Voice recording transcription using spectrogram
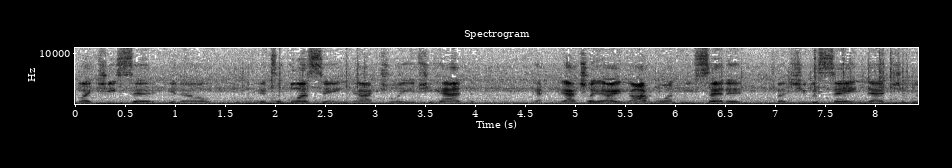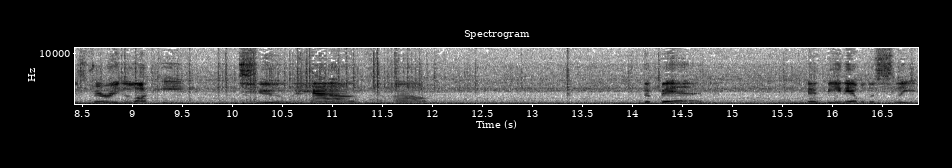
like she said, you know, it's a blessing, actually. If she had, actually, I, I'm the one who said it, but she was saying that she was very lucky to have um, the bed and being able to sleep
